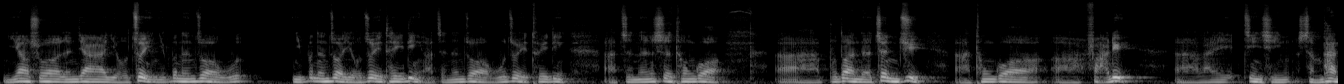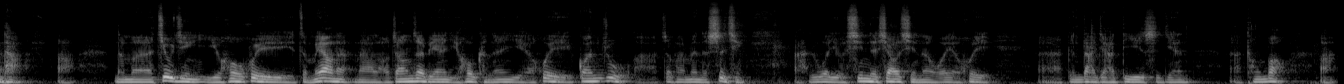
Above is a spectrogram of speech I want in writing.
你要说人家有罪，你不能做无，你不能做有罪推定啊，只能做无罪推定啊，只能是通过啊不断的证据啊，通过啊法律啊来进行审判他啊。那么究竟以后会怎么样呢？那老张这边以后可能也会关注啊这方面的事情。如果有新的消息呢，我也会呃跟大家第一时间啊通报啊。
